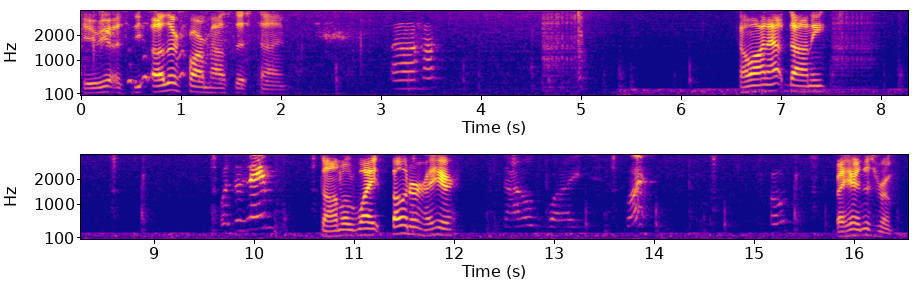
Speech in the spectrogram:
Here we go. It's the other farmhouse this time. Uh huh. Come on out, Donnie. What's his name? Donald White. Boner, right here. Donald White. What? Oh, Right here in this room.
